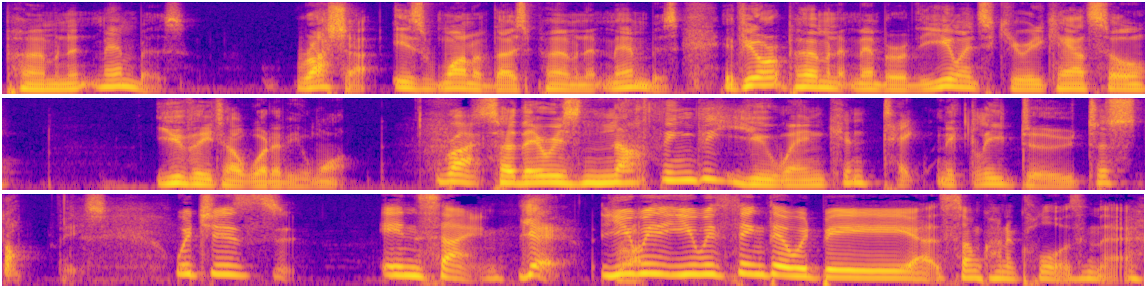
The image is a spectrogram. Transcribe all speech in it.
permanent members. Russia is one of those permanent members. If you're a permanent member of the UN Security Council, you veto whatever you want. Right. So there is nothing the UN can technically do to stop this. which is insane. Yeah. You right. would you would think there would be uh, some kind of clause in there.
